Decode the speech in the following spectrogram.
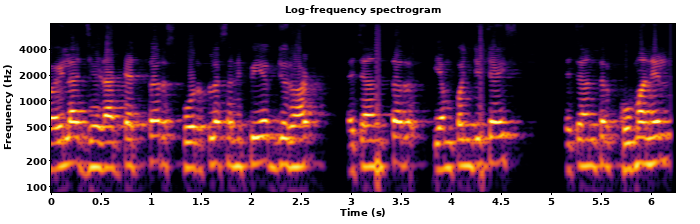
पहिला झेड अठ्याहत्तर स्पोर प्लस आणि पी एफ झिरो आठ त्याच्यानंतर एम पंचेचाळीस त्याच्यानंतर कोमानेल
